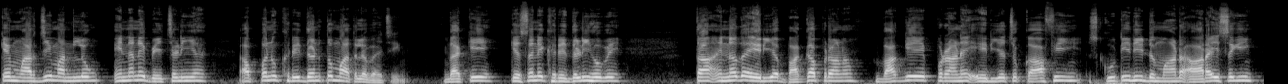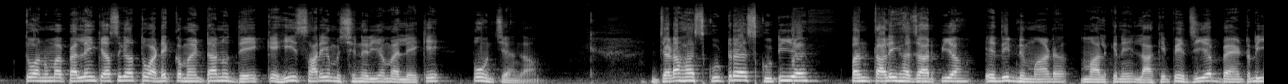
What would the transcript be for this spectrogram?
ਕਿ ਮਰਜ਼ੀ ਮੰਨ ਲਓ, ਇਹਨਾਂ ਨੇ ਵੇਚਣੀ ਹੈ ਆਪਾਂ ਨੂੰ ਖਰੀਦਣ ਤੋਂ ਮਤਲਬ ਹੈ ਜੀ। ਬਾਕੀ ਕਿਸੇ ਨੇ ਖਰੀਦਣੀ ਹੋਵੇ, ਤਾਂ ਇਹਨਾਂ ਦਾ ਏਰੀਆ ਬਾਗਾ ਪੁਰਾਣਾ। ਬਾਗੇ ਪੁਰਾਣੇ ਏਰੀਆ ਚੋਂ ਕਾਫੀ ਸਕੂਟੀ ਦੀ ਡਿਮਾਂਡ ਆ ਰਹੀ ਸੀਗੀ। ਤੁਹਾਨੂੰ ਮੈਂ ਪਹਿਲਾਂ ਹੀ ਕਿਹਾ ਸੀਗਾ, ਤੁਹਾਡੇ ਕਮੈਂਟਾਂ ਨੂੰ ਦੇਖ ਕੇ ਹੀ ਸਾਰੀਆਂ ਮਸ਼ੀਨਰੀਆਂ ਮੈਂ ਲੈ ਕੇ ਪਹੁੰਚਾਂਗਾ ਜਿਹੜਾ ਹੈ ਸਕੂਟਰ ਹੈ ਸਕੂਟੀ ਹੈ 45000 ਰੁਪਿਆ ਇਹਦੀ ਡਿਮਾਂਡ ਮਾਲਕ ਨੇ ਲਾ ਕੇ ਭੇਜੀ ਹੈ ਬੈਟਰੀ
